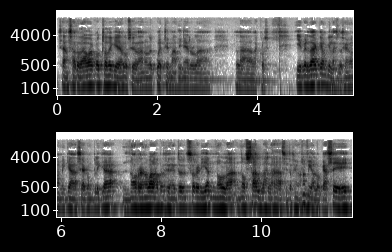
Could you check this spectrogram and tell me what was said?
se han saldado a costa de que a los ciudadanos les cueste más dinero la, las cosas. Y es verdad que aunque la situación económica sea complicada, no renovar las operaciones de tesorería no, la, no salva la situación económica, lo que hace es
